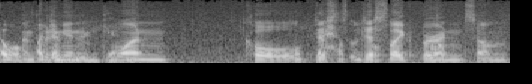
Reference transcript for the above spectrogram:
Oh well, I'm putting in really one coal, just hell? just like burn some.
